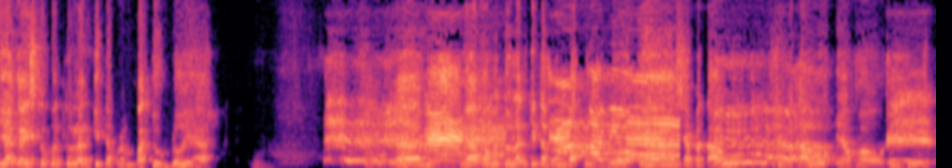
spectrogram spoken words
ya guys, kebetulan kita berempat jomblo ya. Ya, ya kebetulan kita berempat jomblo. Ya siapa tahu, siapa tahu yang mau ini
